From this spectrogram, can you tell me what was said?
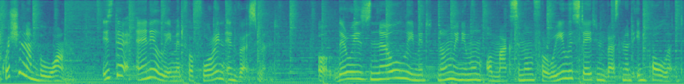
Question number 1. Is there any limit for foreign investment? Well, there is no limit, no minimum or maximum for real estate investment in Poland.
